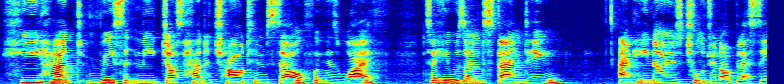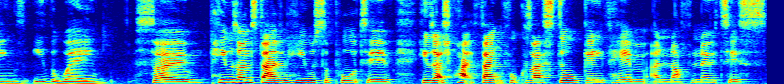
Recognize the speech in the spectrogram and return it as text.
he had recently just had a child himself with his wife, so he was understanding, and he knows children are blessings either way. So he was understanding, he was supportive. He was actually quite thankful because I still gave him enough notice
